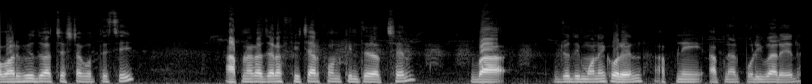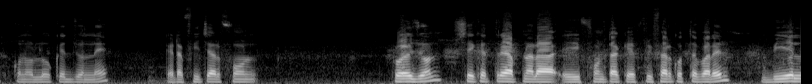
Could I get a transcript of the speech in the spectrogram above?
ওভারভিউ দেওয়ার চেষ্টা করতেছি। আপনারা যারা ফিচার ফোন কিনতে যাচ্ছেন বা যদি মনে করেন আপনি আপনার পরিবারের কোনো লোকের জন্যে এটা ফিচার ফোন প্রয়োজন, সেক্ষেত্রে আপনারা এই ফোনটাকে প্রিফার করতে পারেন। বিএল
